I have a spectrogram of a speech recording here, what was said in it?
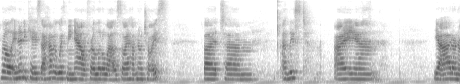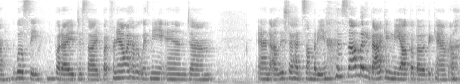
well, in any case, I have it with me now for a little while, so I have no choice. But um, at least I, um, yeah, I don't know. We'll see what I decide. But for now, I have it with me, and um, and at least I had somebody, somebody backing me up about the camera,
